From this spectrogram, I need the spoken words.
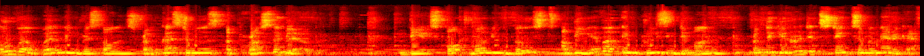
overwhelming response from customers across the globe. The export volume boasts of the ever-increasing demand from the United States of America,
